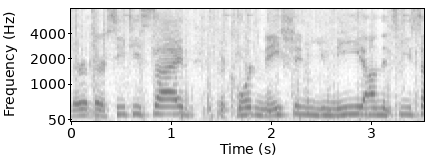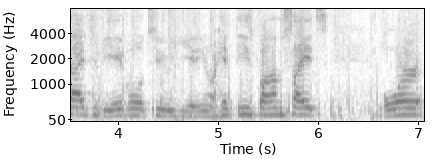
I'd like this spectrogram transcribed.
their their CT side, the coordination you need on the T side to be able to you know hit these bomb sites, or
